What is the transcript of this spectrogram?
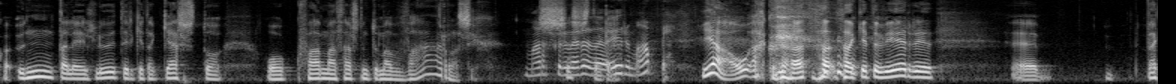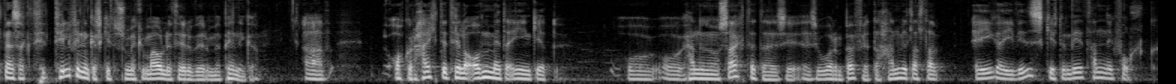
hvað undarlega hlutir geta gerst og, og hvað maður þarf stundum að vara sig Margur verður það auðrum api Já, akkurat, það, það getur verið eh, vegna þess að tilfinningar skiptur svo miklu máli þegar við erum með peninga að okkur hætti til að ofmeta eigin getu. Og, og hann er nú sagt þetta þessi, þessi Warren Buffett að hann vil alltaf eiga í viðskiptum við þannig fólk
